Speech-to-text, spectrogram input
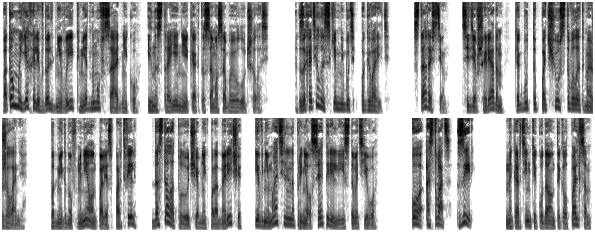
Потом мы ехали вдоль Дневы к Медному всаднику, и настроение как-то само собой улучшилось. Захотелось с кем-нибудь поговорить. Старостин, сидевший рядом, как будто почувствовал это мое желание. Подмигнув мне, он полез в портфель, достал оттуда учебник по родной речи и внимательно принялся перелистывать его. «О, Аствац, зырь!» На картинке, куда он тыкал пальцем,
